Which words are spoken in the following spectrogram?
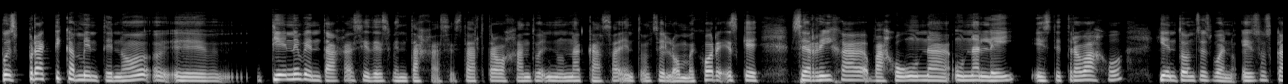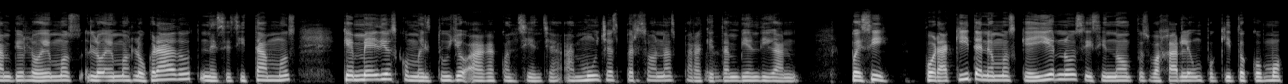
pues prácticamente, ¿no? Eh, tiene ventajas y desventajas estar trabajando en una casa. Entonces, lo mejor es que se rija bajo una, una ley este trabajo y entonces, bueno, esos cambios lo hemos, lo hemos logrado. Necesitamos que medios como el tuyo haga conciencia a muchas personas para que también digan, pues sí, por aquí tenemos que irnos y si no, pues bajarle un poquito cómo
